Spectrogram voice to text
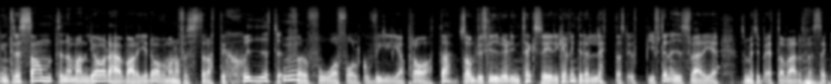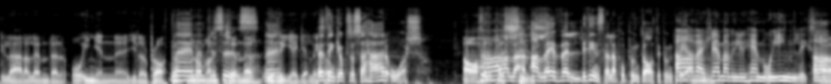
intressant när man gör det här varje dag vad man har för strategi typ, Mm. för att få folk att vilja prata. Som du skriver i din text så är det kanske inte den lättaste uppgiften i Sverige som är typ ett av världens mest sekulära länder och ingen eh, gillar att prata Nej, med men någon man precis. inte känner Nej. i regel. Liksom. Jag tänker också så här års. ja, alla, alla är väldigt inställda på punkt A till punkt B. Ja, verkligen. Man vill ju hem och in liksom. Ja,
